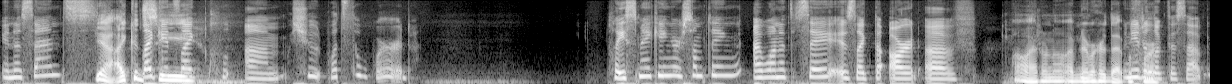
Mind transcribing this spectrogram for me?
in a sense? Yeah, I could Like see. it's like um shoot, what's the word? Placemaking or something? I wanted to say is like the art of oh, I don't know. I've never heard that we need to look this up.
